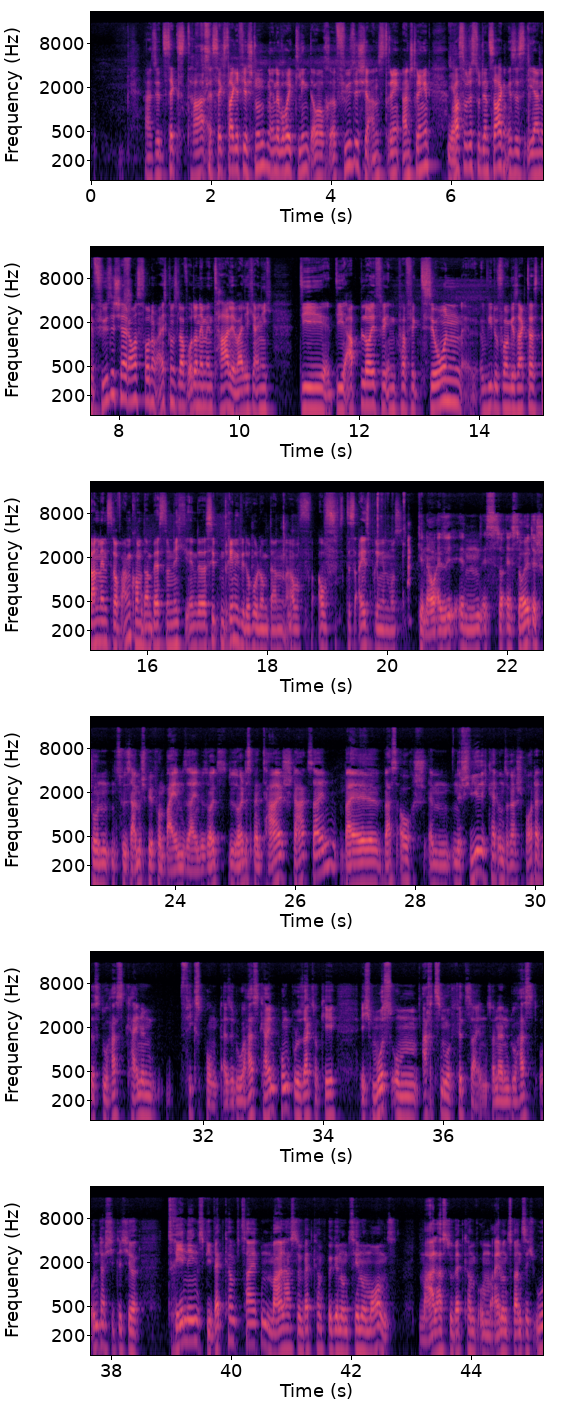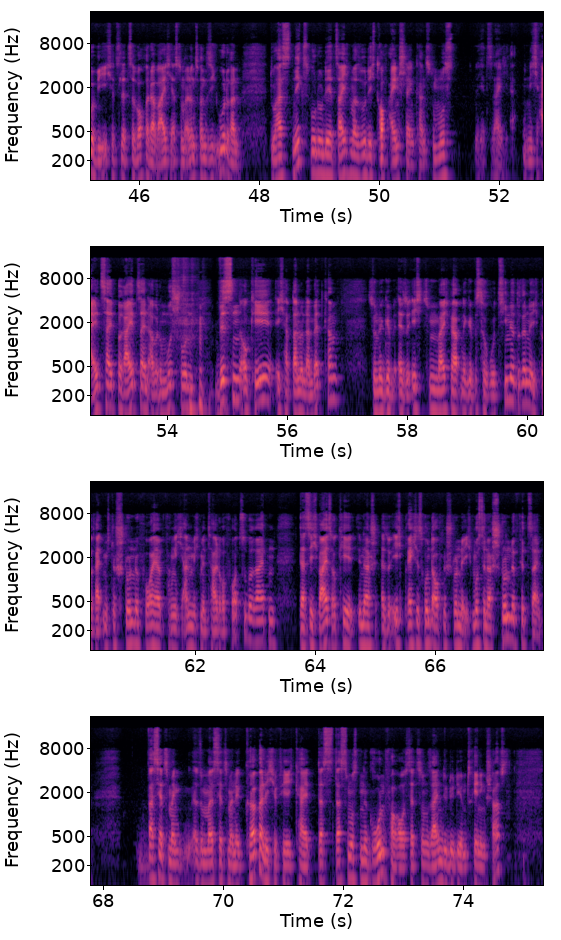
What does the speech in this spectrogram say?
Also jetzt sechs, Ta äh, sechs Tage, vier Stunden in der Woche klingt auch äh, physisch anstrengend. Ja. Was würdest du denn sagen? Ist es eher eine physische Herausforderung, Eiskunstlauf, oder eine mentale? Weil ich eigentlich die, die Abläufe in Perfektion, wie du vorhin gesagt hast, dann, wenn es drauf ankommt, am besten und nicht in der siebten Trainingswiederholung dann auf, auf das Eis bringen muss. Genau, also in, es, es sollte schon ein Zusammenspiel von beiden sein. Du sollst, du solltest mental stark sein, weil was auch ähm, eine Schwierigkeit unserer Sportart ist, du hast keinen Fixpunkt. Also du hast keinen Punkt, wo du sagst, okay, ich muss um 18 Uhr fit sein, sondern du hast unterschiedliche Trainings wie Wettkampfzeiten. Mal hast du Wettkampfbeginn um 10 Uhr morgens. Mal hast du Wettkampf um 21 Uhr, wie ich jetzt letzte Woche, da war ich erst um 21 Uhr dran. Du hast nichts, wo du dir jetzt, sag ich mal so, dich drauf einstellen kannst. Du musst jetzt sage ich nicht allzeit bereit sein, aber du musst schon wissen, okay, ich habe dann und dann Wettkampf. So eine, also ich zum Beispiel habe eine gewisse Routine drin. Ich bereite mich eine Stunde vorher, fange ich an, mich mental darauf vorzubereiten, dass ich weiß, okay, einer, also ich breche es runter auf eine Stunde. Ich muss in einer Stunde fit sein was jetzt mein, also was jetzt meine körperliche Fähigkeit, das, das muss eine Grundvoraussetzung sein, die du dir im Training schaffst.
